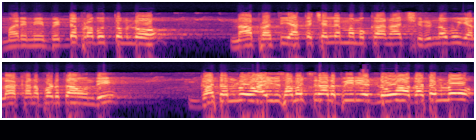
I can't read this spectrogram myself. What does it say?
మరి మీ బిడ్డ ప్రభుత్వంలో నా ప్రతి అక్క చెల్లెమ్మ ముఖాన చిరునవ్వు ఎలా కనపడతా ఉంది? గతంలో ఐదు సంవత్సరాల పీరియడ్లో ఆ గతంలో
